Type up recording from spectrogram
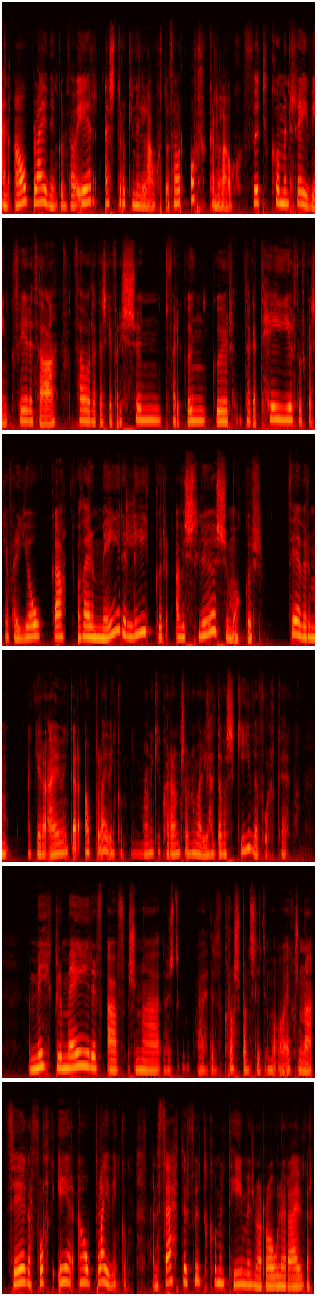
En á blæðingum þá er estrokinni lágt og þá er orkan lág. Fullkomin reyfing fyrir það. Þá er það kannski að fara í sund, fara í göngur taka tegjur, þú er kannski að fara í jóka og það eru meiri líkur að við slösum okkur þegar við erum að gera æfingar á blæðingum. Ég man ekki hvað rannsóknum var, ég held að það var skýðafólk eða eitthvað. Miklu meiri af svona, þú veist, hvað heitir þetta crossbandslitum og eitthvað svona þegar fólk er á blæðingum. Þannig þetta er fullkomin tími, svona róleira æfingar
